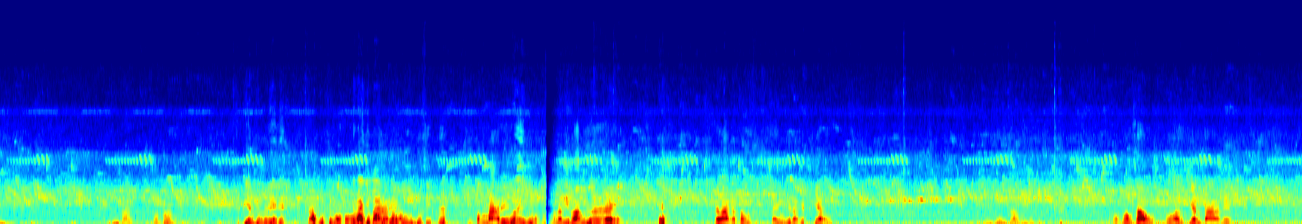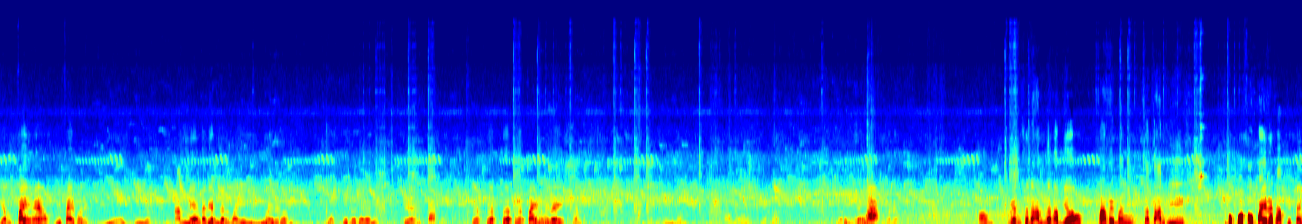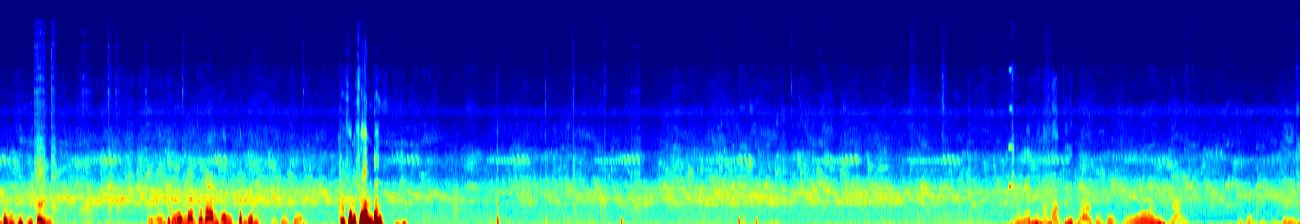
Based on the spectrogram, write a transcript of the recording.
ที่บ้านเขาก็เปลี่ยนกันเรื่อยๆเด้ ถ้าพูดถึงออกปเพปราะลว่าที่ที่บ้าบ้านนเราเราหมูสิบฮะต้องมาเด้โอ้ยพวกมันพี่น้องเอ้ยแต่ว่าก็ต้องใส่ที่เราเฮ็ดเที่ยงวงเก่าเลยออกร่องเศร้าเพราะว่าเปลี่ยนตาเลยเตรียมไฟไหมมีไฟบ่นี่นี่คือหันแมงตะเวียนกันไหวด้วยเลยเรียกคิดแล้วได้เลยเนี่ยเดี๋ยวตัดเปิดเปิดเปิดเปิดไฟมันอะไรมันลากกันเลย เอาเวียนสนามนะครับ เดี๋ยวถ้าไปเบิ่งสถานที่บ่บ่เข้าไปนะครับสิไปเบิ่งที่ใกล้นี่นะครับเป็นโรงพยาบาลสนามท้องตำบลซ้อมไปซ่องๆเบิ่งเออมือไหนมาจืดหลายคนตกโอ้ยยังมีตรงคิดมีเต้น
